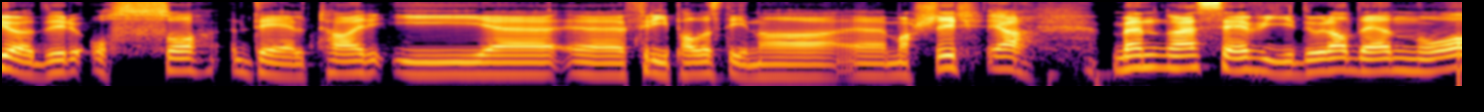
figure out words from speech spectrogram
jøder også deltar i uh, Fri Palestina-marsjer. Ja. Men når jeg ser videoer av det nå,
